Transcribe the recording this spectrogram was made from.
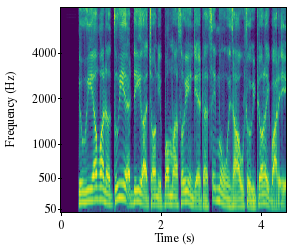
။ဂျူကီယောင်းကတော့သူ့ရဲ့အတိတ်ကအကြောင်းတွေပေါ်မှာစိုးရိမ်တဲ့အတွက်စိတ်မဝင်စားဘူးဆိုပြီးပြောလိုက်ပါတယ်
